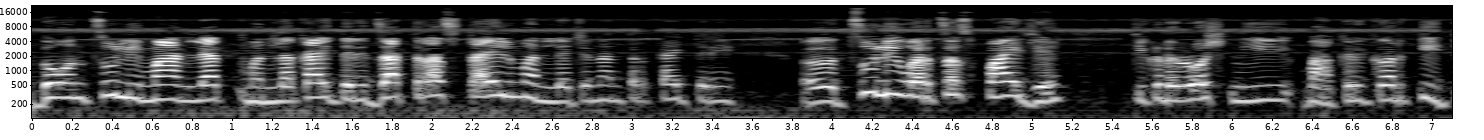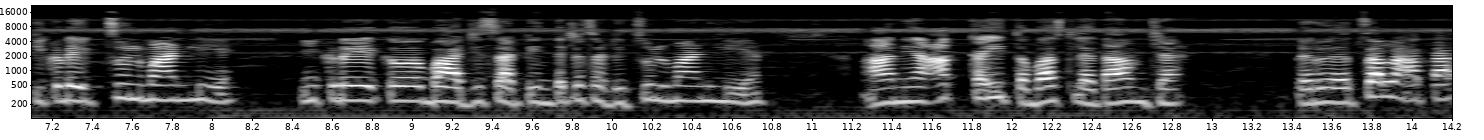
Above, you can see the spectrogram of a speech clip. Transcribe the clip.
दोन चुली मांडल्यात म्हणलं काहीतरी जत्रा स्टाईल म्हणल्याच्या नंतर काहीतरी चुलीवरच पाहिजे. तिकडे रोशनी भाकरी करती तिकडे एक चूल मांडली आहे इकडे एक भाजीसाठी त्याच्यासाठी चूल मांडली आहे आणि अक्का इथं बसल्यात आमच्या. तर चला आता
